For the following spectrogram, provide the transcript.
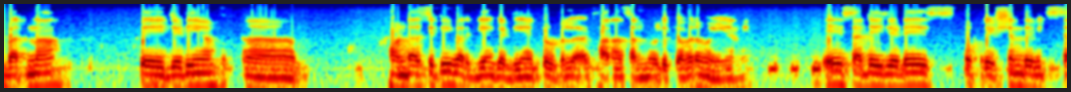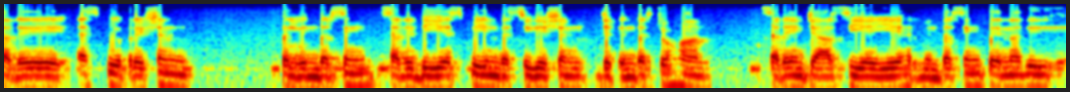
ਵਰਨਾ ਤੇ ਜਿਹੜੀਆਂ ਹੋਂਡਾ ਸਿਟੀ ਵਰਗੀਆਂ ਗੱਡੀਆਂ ਟੋਟਲ 18 ਸਾਨੂੰ ਰਿਕਵਰ ਹੋਈਆਂ ਨੇ। ਇਹ ਸਾਡੇ ਜਿਹੜੇ ਆਪਰੇਸ਼ਨ ਦੇ ਵਿੱਚ ਸਾਡੇ ਐਸਪੀ ਆਪਰੇਸ਼ਨ ਕੁਲਵਿੰਦਰ ਸਿੰਘ ਸਾਡੇ ਡੀਐਸਪੀ ਇਨਵੈਸਟੀਗੇਸ਼ਨ ਜਤਿੰਦਰ ਚੌਹਾਨ ਸਾਡੇ ਇੰਚਾਰਜ ਸੀਆਈਏ ਹਰਮਿੰਦਰ ਸਿੰਘ ਤੇ ਇਹਨਾਂ ਦੀ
